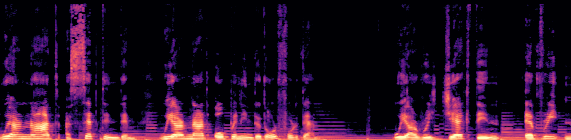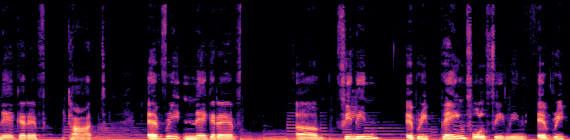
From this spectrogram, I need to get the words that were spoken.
we are not accepting them. We are not opening the door for them. We are rejecting every negative thought, every negative uh, feeling every painful feeling, every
